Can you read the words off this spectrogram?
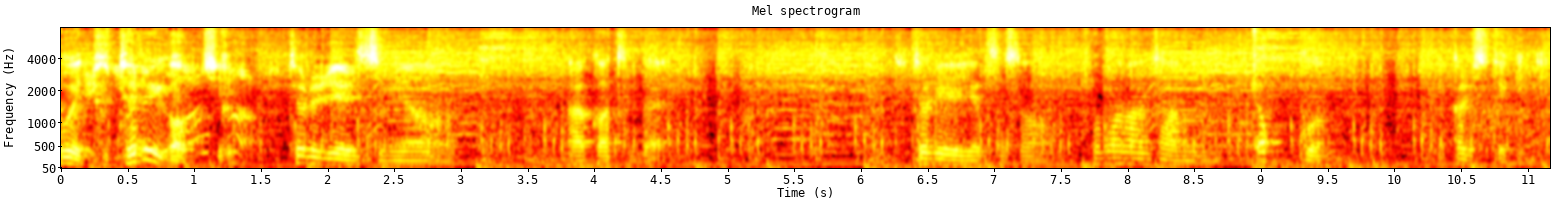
왜 tutorial이 없지? tutorial 있으면 나을 것 같은데. tutorial이 없어서 초반하는 사람은 조금 헷갈릴 수도 있겠네.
